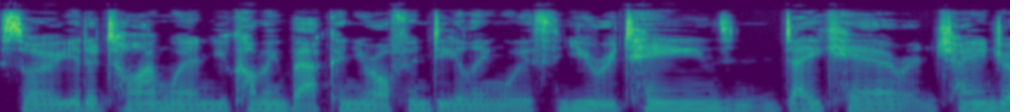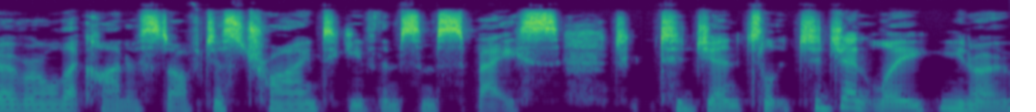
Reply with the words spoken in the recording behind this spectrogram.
So at a time when you're coming back and you're often dealing with new routines and daycare and changeover and all that kind of stuff, just trying to give them some space to, to gentle, to gently, you know,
